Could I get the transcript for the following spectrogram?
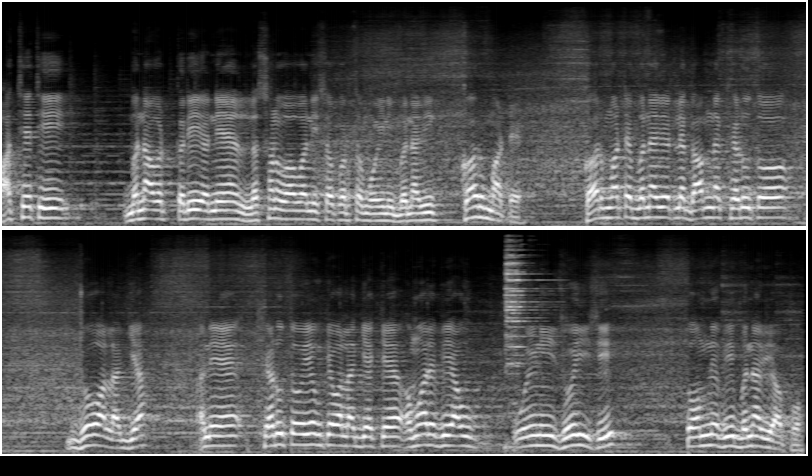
હાથેથી બનાવટ કરી અને લસણ વાવવાની સૌ પ્રથમ ઓયણી બનાવી ઘર માટે. ઘર માટે બનાવી એટલે ગામના ખેડૂતો જોવા લાગ્યા અને ખેડૂતો એમ કહેવા લાગ્યા કે અમારે બી આવું ઓયણી જોઈ છે, તો અમને બી બનાવી આપો.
